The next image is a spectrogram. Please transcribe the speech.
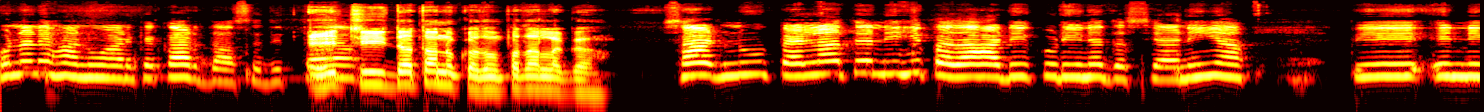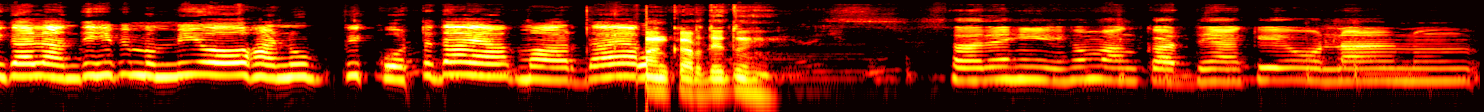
ਉਹਨਾਂ ਨੇ ਸਾਨੂੰ ਆਣ ਕੇ ਘਰ ਦੱਸ ਦਿੱਤਾ ਇਹ ਆ। ਚੀਜ਼ ਦਾ ਤੁਹਾਨੂੰ ਕਦੋਂ ਪਤਾ ਲੱਗਾ? ਸਾਨੂੰ ਪਹਿਲਾਂ ਤੇ ਨਹੀਂ ਸੀ ਪਤਾ ਸਾਡੀ ਕੁੜੀ ਨੇ ਦੱਸਿਆ ਨਹੀਂ ਆ। ਵੀ ਇੰਨੀ ਗੱਲ ਆਂਦੀ ਸੀ ਵੀ ਮੰਮੀ ਉਹ ਸਾਨੂੰ ਵੀ ਕੁੱਟਦਾ ਆ ਮਾਰਦਾ ਆ। ਮੰਗ ਕਰਦੇ ਤੁਸੀਂ? ਸਾਰੇ ਅਸੀਂ ਇਹੋ ਮੰਗ ਕਰਦੇ ਹਾਂ ਕਿ ਉਹਨਾਂ ਨੂੰ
